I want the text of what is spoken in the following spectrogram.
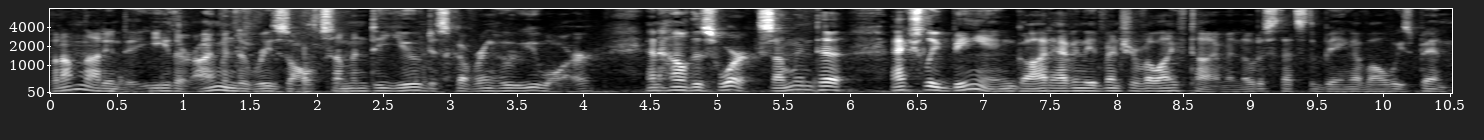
But I'm not into either. I'm into results. I'm into you discovering who you are and how this works. I'm into actually being God having the adventure of a lifetime. And notice that's the being I've always been.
